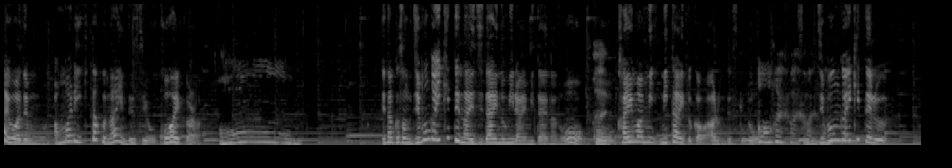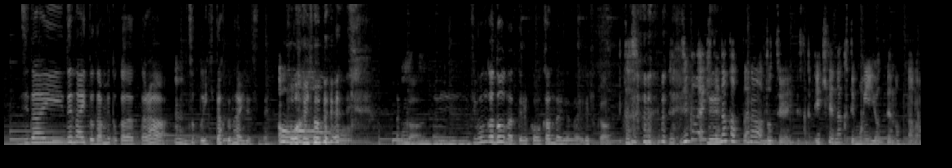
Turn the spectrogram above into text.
来はでもあんまり行きたくないんですよ。怖いから。おー。えなんかその自分が生きてない時代の未来みたいなのをこう、はい。垣間見見たいとかはあるんですけど、あはいはいはい、はい、自分が生きてる時代でないとダメとかだったら、うん。ちょっと行きたくないですね。怖いので。なんか、うんうんうんうん。自分がどうなってるかわかんないじゃないですか。確かに。自分が生きてなかったらどっちがいいですか、生きてなくてもいいよってなったら。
